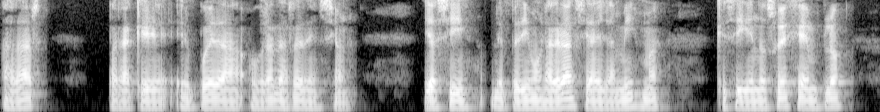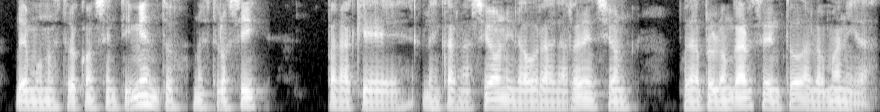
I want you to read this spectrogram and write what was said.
a dar, para que Él pueda obrar la redención. Y así le pedimos la gracia a ella misma, que siguiendo su ejemplo, demos nuestro consentimiento, nuestro sí, para que la encarnación y la obra de la redención pueda prolongarse en toda la humanidad.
